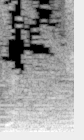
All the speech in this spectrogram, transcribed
Stone.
